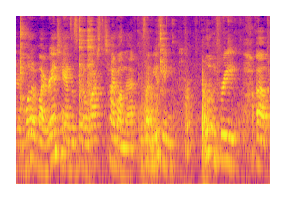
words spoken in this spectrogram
And one of my ranch hands is going to watch the time on that because I'm using gluten-free uh,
